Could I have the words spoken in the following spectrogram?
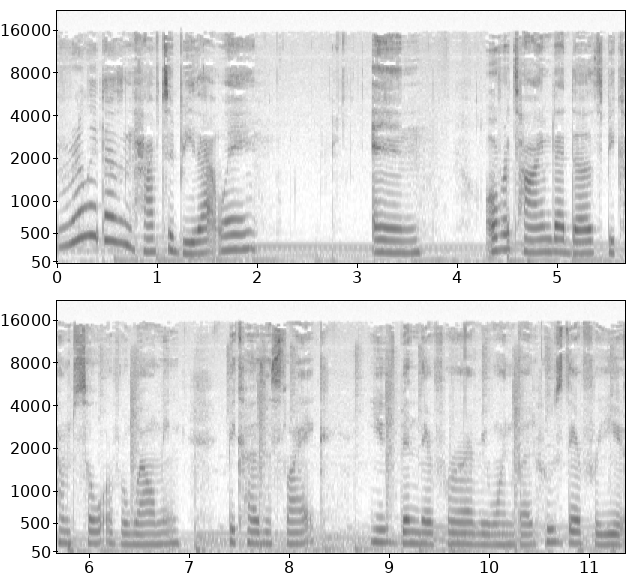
really doesn't have to be that way. And over time, that does become so overwhelming because it's like you've been there for everyone, but who's there for you?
